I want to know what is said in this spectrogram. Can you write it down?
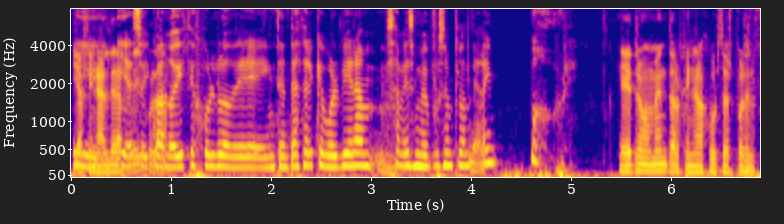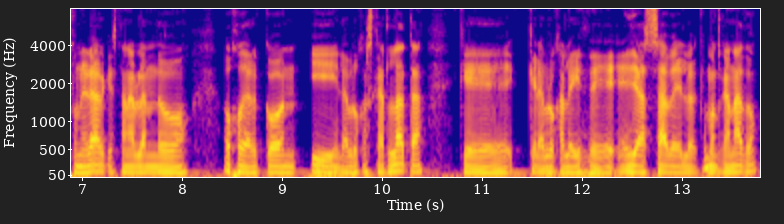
Y, al final de la y eso, y película... cuando dice Hulk lo de intenté hacer que volvieran, ¿sabes? Me puse en plan de ay, pobre. Y hay otro momento al final, justo después del funeral, que están hablando Ojo de Halcón y la bruja escarlata, que, que la bruja le dice, ella sabe lo que hemos ganado,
